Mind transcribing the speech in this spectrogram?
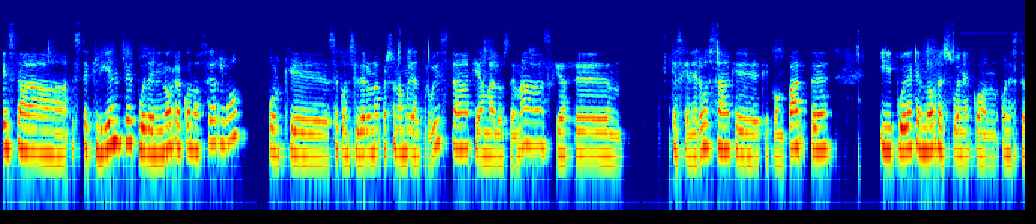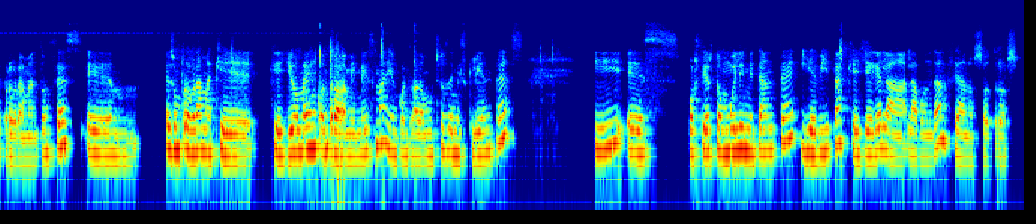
este cliente puede no reconocerlo porque se considera una persona muy altruista, que ama a los demás, que, hace, que es generosa, que comparte y puede que no resuene con, este programa. Entonces, em, es un programa que, yo me he encontrado a mí misma y he encontrado a muchos de mis clientes y es, por cierto, muy limitante y evita que llegue la, abundancia a nosotros.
